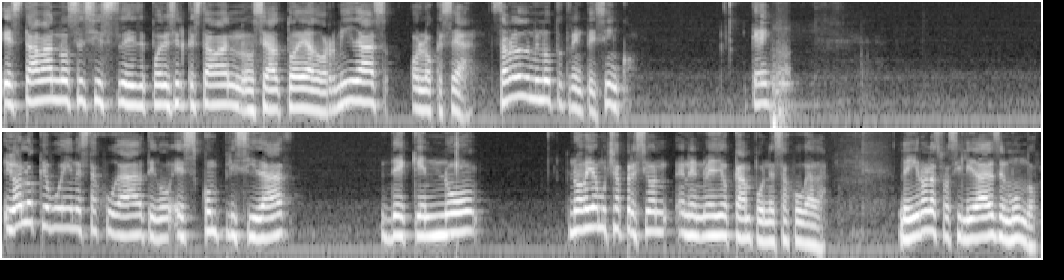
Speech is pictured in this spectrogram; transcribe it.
Estaban, no sé si se puede decir que estaban, o sea, todavía dormidas o lo que sea. Está hablando del minuto 35. ¿Ok? Yo a lo que voy en esta jugada, digo, es complicidad de que no, no había mucha presión en el medio campo en esa jugada. Le dieron las facilidades del mundo.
